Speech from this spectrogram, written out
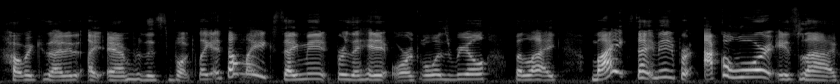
how excited I am for this book. Like, I thought my excitement for The Hidden Oracle was real, but like, my excitement for ACOWAR is like,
